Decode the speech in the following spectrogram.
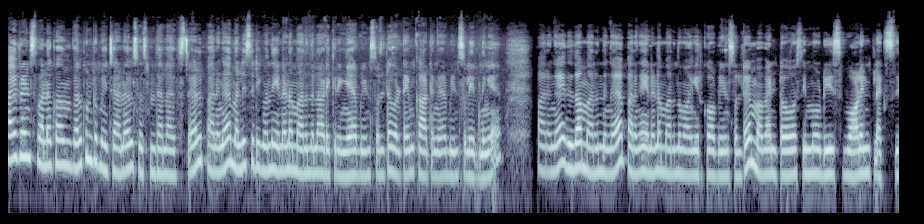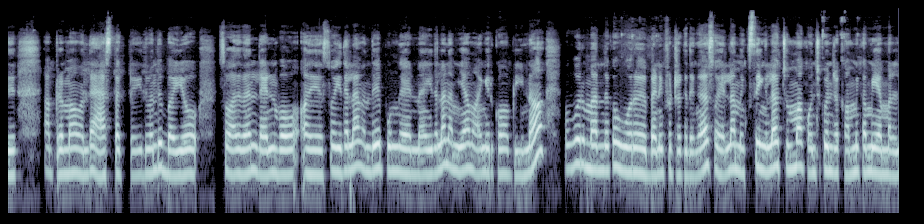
ஹாய் ஃப்ரெண்ட்ஸ் வணக்கம். Welcome to my channel Sushmita lifestyle பாருங்கள் மல்லி செடிக்கு வந்து என்னென்ன மருந்தெல்லாம் அடிக்கிறீங்க அப்படின்னு சொல்லிட்டு ஒரு டைம் காட்டுங்க அப்படின்னு சொல்லியிருந்தீங்க. பாருங்கள் இதுதான் மருந்துங்க. பாருங்கள் என்னென்ன மருந்து வாங்கியிருக்கோம் அப்படின்னு சொல்லிட்டு மவென்டோ சிமோடிஸ் வாலின் பிளக்ஸு அப்புறமா வந்து ஆஸ்பெக்ட் இது வந்து பயோ ஸோ அது வந்து லென்வோ ஸோ இதெல்லாம் வந்து புங்க எண்ணெய் இதெல்லாம் நம்ம ஏன் வாங்கியிருக்கோம் அப்படின்னா ஒவ்வொரு மருந்துக்கும் ஒவ்வொரு பெனிஃபிட் இருக்குதுங்க. ஸோ எல்லாம் மிக்சிங்கில் சும்மா கொஞ்சம் கொஞ்சம் கம்மி கம்மி எம்எல்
